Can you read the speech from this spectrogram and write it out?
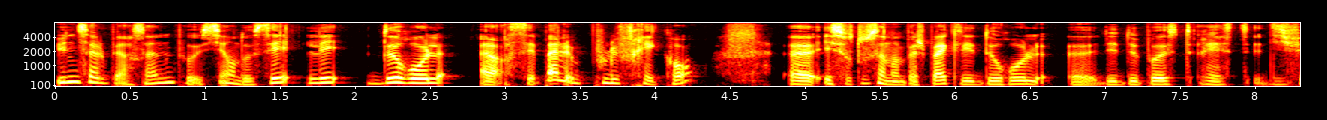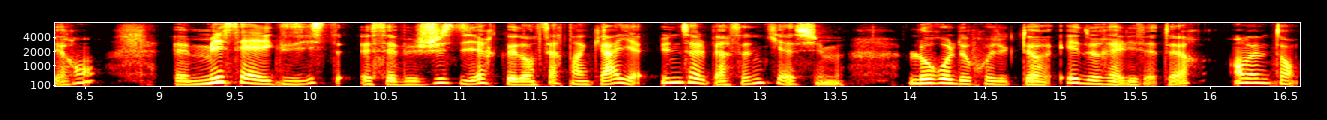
une seule personne peut aussi endosser les deux rôles. Alors c'est pas le plus fréquent, euh, et surtout, ça n'empêche pas que les deux rôles euh, des deux postes restent différents. Euh, mais ça existe. Ça veut juste dire que dans certains cas, il y a une seule personne qui assume le rôle de producteur et de réalisateur en même temps.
